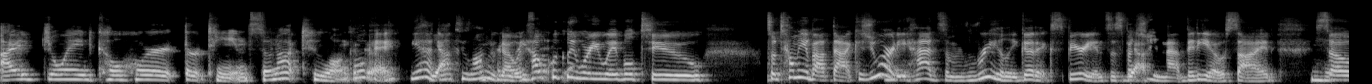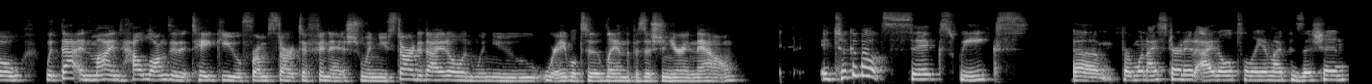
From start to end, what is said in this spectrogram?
I joined cohort 13, so not too long ago. Okay. Yeah, yeah not too long ago. And how quickly were you able to so tell me about that because you already mm-hmm. had some really good experience, especially yeah. in that video side. Mm-hmm. So, with that in mind, how long did it take you from start to finish when you started IDOL and when you were able to land the position you're in now? It took about six weeks um, from when I started IDOL to land my position.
